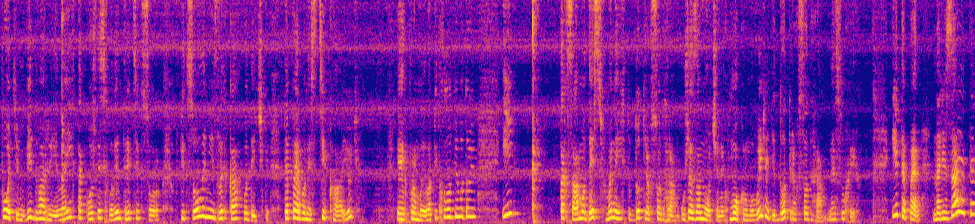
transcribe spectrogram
потім відварила їх також десь хвилин 30-40 в підсоленій злегка водички. Тепер вони стікають. Я їх промила під холодною водою. Так само десь в мене їх тут до 300 грам, уже замочених в мокрому вигляді до 300 грам, не сухих. І тепер нарізаєте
